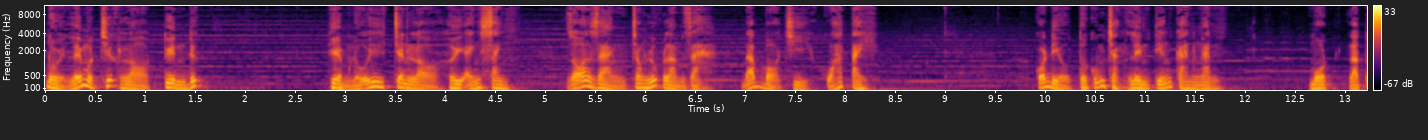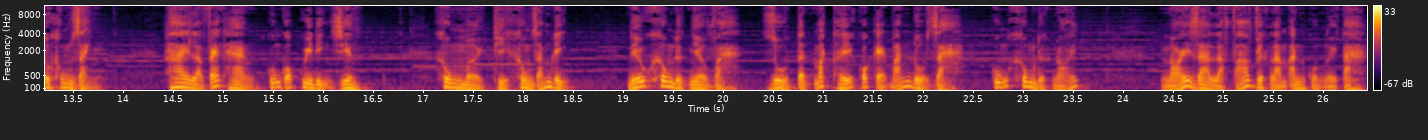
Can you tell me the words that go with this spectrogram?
đổi lấy một chiếc lò tuyên đức. Hiểm nỗi chân lò hơi ánh xanh, rõ ràng trong lúc làm giả đã bỏ trì quá tay. Có điều tôi cũng chẳng lên tiếng can ngăn. Một là tôi không rảnh, hai là vét hàng cũng có quy định riêng. Không mời thì không dám định. Nếu không được nhờ vả, dù tận mắt thấy có kẻ bán đồ giả cũng không được nói. Nói ra là phá việc làm ăn của người ta.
